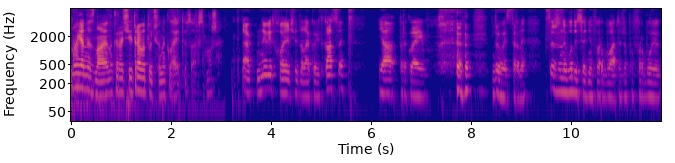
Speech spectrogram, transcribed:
Ну я не знаю. Ну коротше, і треба тут ще наклеїти зараз, може. Так, не відходячи далеко від каси, я приклеїв з другої сторони. Це вже не буду сьогодні фарбувати, вже пофарбую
